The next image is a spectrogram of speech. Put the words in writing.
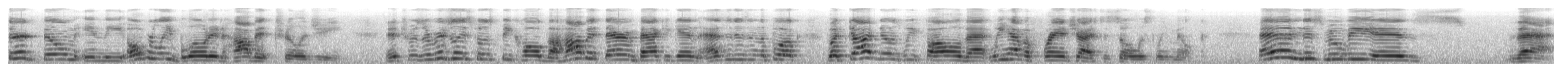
third film in the overly bloated Hobbit trilogy. It was originally supposed to be called The Hobbit There and Back Again, as it is in the book, but God knows we follow that. We have a franchise to soullessly milk. And this movie is that.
